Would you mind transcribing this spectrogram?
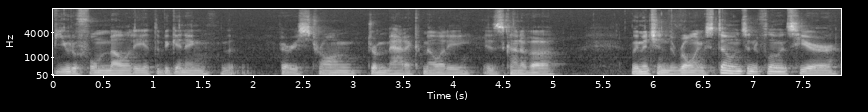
beautiful melody at the beginning, the very strong dramatic melody is kind of a. We mentioned the Rolling Stones influence here,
